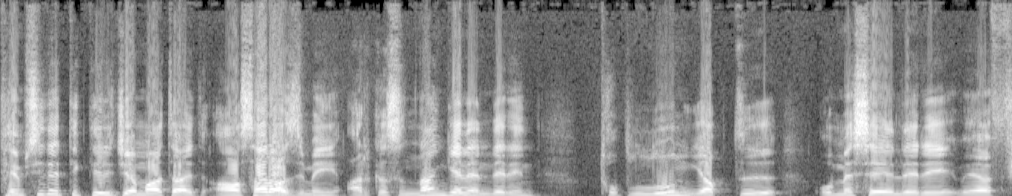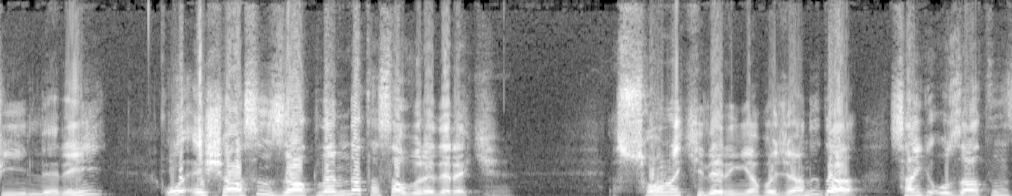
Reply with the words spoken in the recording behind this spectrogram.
temsil ettikleri cemaate ait asar azimeyi arkasından gelenlerin topluluğun yaptığı o meseleleri veya fiilleri o eşyasın zatlarında tasavvur ederek Evet. Sonrakilerin yapacağını da sanki o zatın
